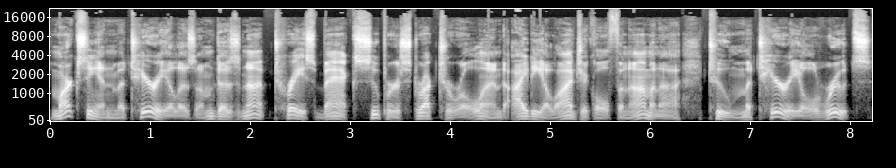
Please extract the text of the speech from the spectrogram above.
Marxian materialism does not trace back superstructural and ideological phenomena to material roots.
